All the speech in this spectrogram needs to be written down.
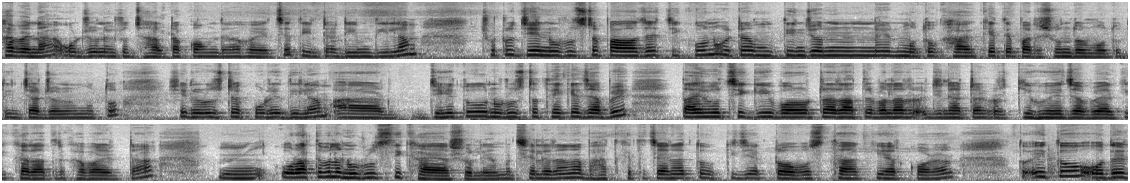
খাবে না, ওর জন্য একটু ঝালটা কম দেওয়া হয়েছে। তিনটা ডিম দিলাম। ছোট যে নুডলসটা পাওয়া যায়, চিকন, ওইটা তিনজনের মতো খা খেতে পারে সুন্দর মতো, তিন চারজনের মতো। সেই নুডলসটা করে দিলাম। আর যেহেতু নুডলসটা থেকে যাবে, তাই হচ্ছে কি বড়টা রাতেরবেলার ডিনারটা আর কি হয়ে যাবে আর কি রাতের খাবারটা। ও রাতেরবেলা নুডলসই খায় আসলে। আমার ছেলেরা না ভাত খেতে চায় না তো, কি যে একটা অবস্থা, কি আর করার? তো এই তো ওদের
